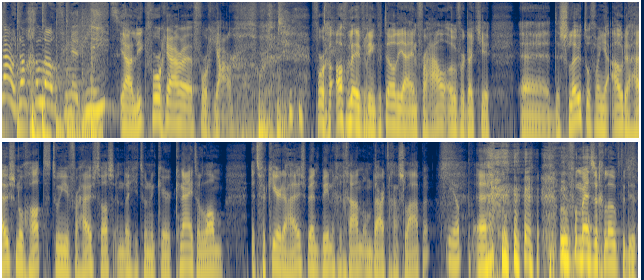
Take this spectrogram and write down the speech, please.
Nou, dan geloof je het niet. Ja, Liek, vorig jaar, eh, vorig jaar, vorige, vorige aflevering vertelde jij een verhaal over dat je eh, de sleutel van je oude huis nog had toen je verhuisd was. En dat je toen een keer knijterlam het verkeerde huis bent binnengegaan om daar te gaan slapen. Yep. Eh, hoeveel mensen geloofden dit?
